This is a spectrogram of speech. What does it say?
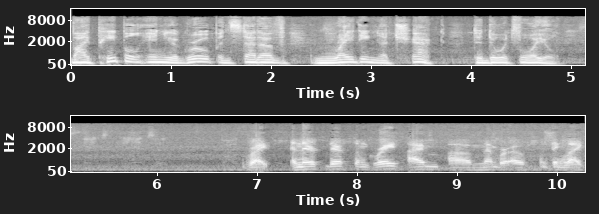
by people in your group instead of writing a check to do it for you. Right. And there's, there's some great, I'm a member of something like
